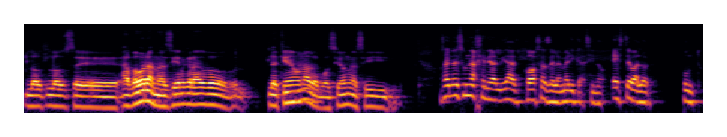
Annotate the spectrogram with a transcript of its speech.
los, los, eh, adoran así al grado, le tienen una Mm. devoción así. O sea, no es una generalidad, cosas del América, sino este balón. Punto.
